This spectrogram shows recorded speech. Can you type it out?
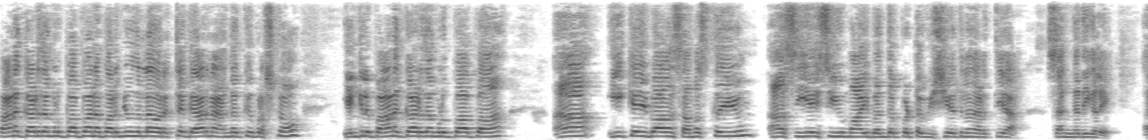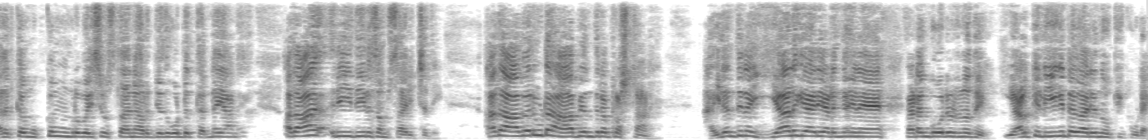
പാണക്കാട് തങ്ങൾ പാപ്പാനെ പറഞ്ഞു എന്നുള്ള ഒരൊറ്റ കാരണം അങ്ങക്ക് പ്രശ്നമോ? എങ്കിൽ പാണക്കാട് തങ്ങൾ തങ്ങളുപ്പാപ്പ ആ ഇ കെ വിഭാഗം സമസ്തയും ആ സി ഐ സിയുമായി ബന്ധപ്പെട്ട വിഷയത്തിൽ നടത്തിയ സംഗതികളെ അതൊക്കെ മുക്കം മുമ്പ് വൈശ്വസ്ഥാനം ഉസ്താൻ അറിഞ്ഞത് കൊണ്ട് തന്നെയാണ് അത് ആ രീതിയിൽ സംസാരിച്ചത്. അത് അവരുടെ ആഭ്യന്തര പ്രശ്നമാണ്. അതിലെന്തിനാ ഇയാൾ കയറി അടങ്ങനെ ഇടങ്കോലിടുന്നത് ഇയാൾക്ക് ലീഗിന്റെ കാര്യം നോക്കിക്കൂടെ?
